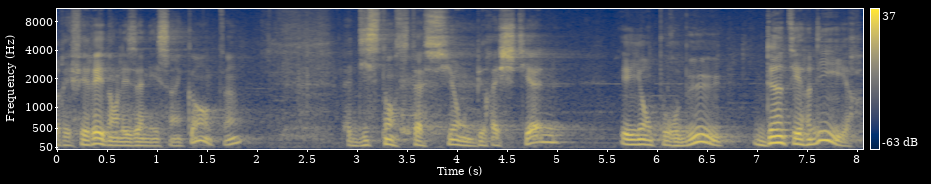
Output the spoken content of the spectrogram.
référait dans les années 50, hein, la distanciation brechtienne ayant pour but d'interdire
